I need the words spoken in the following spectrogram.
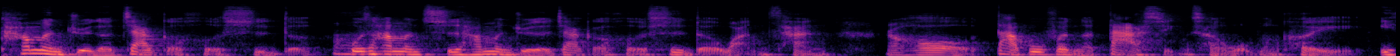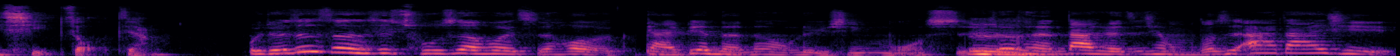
他们觉得价格合适的，或者他们吃他们觉得价格合适的晚餐，然后大部分的大行程我们可以一起走。这样，我觉得这真的是出社会之后改变的那种旅行模式。就可能大学之前我们都是啊，大家一起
